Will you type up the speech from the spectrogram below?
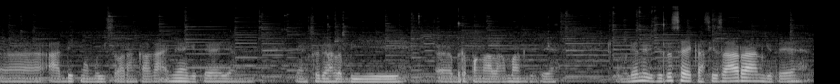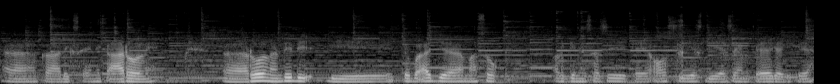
uh, adik memuji seorang kakaknya gitu ya yang yang sudah lebih uh, berpengalaman gitu ya. Kemudian di situ saya kasih saran gitu ya uh, ke adik saya ini ke Arul nih. Uh, Arul nanti di, dicoba aja masuk organisasi kayak osis di SMP kayak gitu ya.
